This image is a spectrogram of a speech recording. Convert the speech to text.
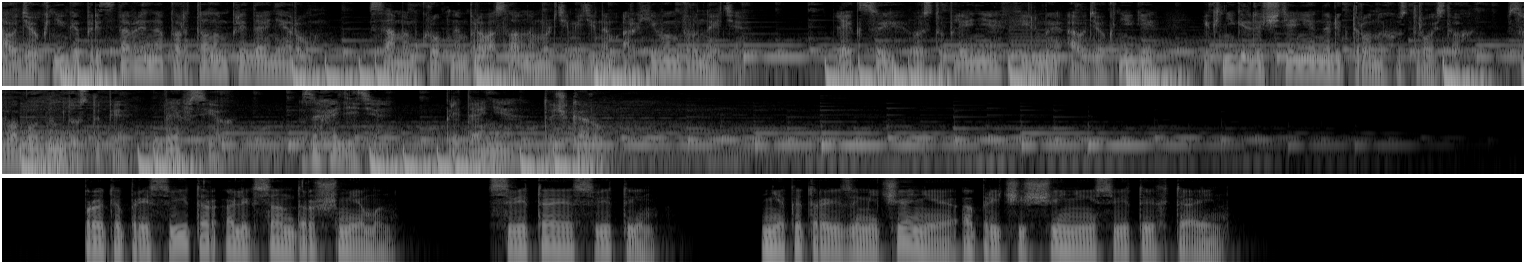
Аудиокнига представлена порталом Предания.ру, самым крупным православным мультимедийным архивом в Рунете. Лекции, выступления, фильмы, аудиокниги и книги для чтения на электронных устройствах в свободном доступе для всех. Заходите. Предания.ру Протопресвитер Александр Шмеман Святая святым Некоторые замечания о причащении святых тайн.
